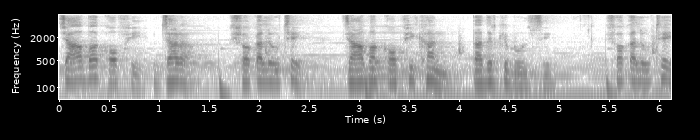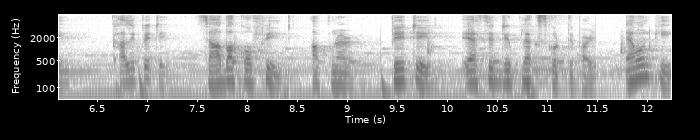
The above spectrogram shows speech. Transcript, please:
চা বা কফি। যারা সকালে উঠেই চা বা কফি খান, তাদেরকে বলছি, সকালে উঠেই খালি পেটে চা বা কফি আপনার পেটে অ্যাসিড রিফ্লেক্স করতে পারে। এমনকি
